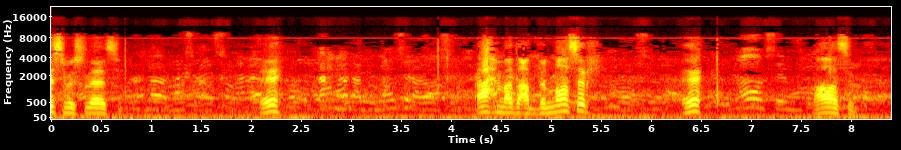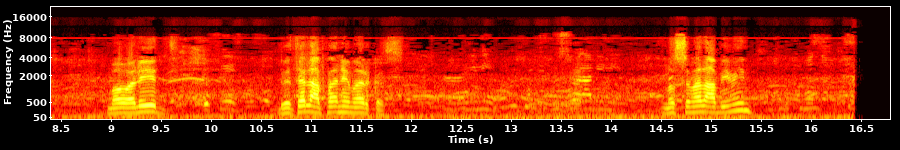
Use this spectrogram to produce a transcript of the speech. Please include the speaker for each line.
Speaker 1: اسم ثلاثي. إيه؟
Speaker 2: أحمد عبد الناصر. عاصم
Speaker 1: احمد عبد الناصر إيه؟
Speaker 2: عاصم.
Speaker 1: عاصم مواليد؟ بتلعب في أنهي مركز؟
Speaker 2: يمين.
Speaker 1: نص ملعب يمين؟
